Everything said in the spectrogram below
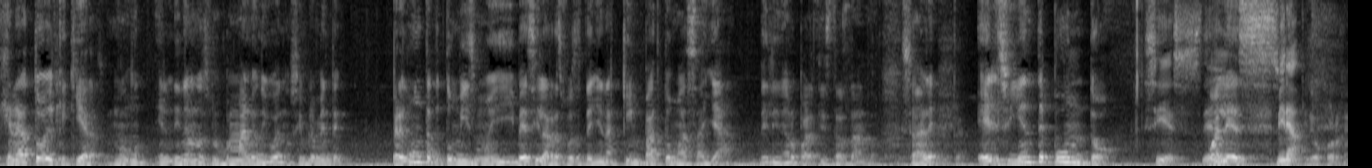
Genera todo el que quieras. No, no- el dinero no es malo ni bueno. Simplemente pregúntate tú mismo y ve si la respuesta te llena, ¿qué impacto más allá del dinero para ti estás dando? ¿Sale? El siguiente punto. Sí es. ¿Cuál El- es? Mira, querido Jorge.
